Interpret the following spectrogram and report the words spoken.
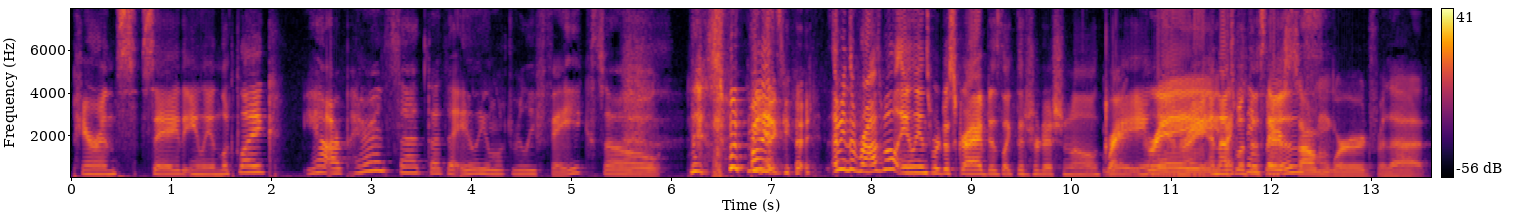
parents say the alien looked like. Yeah, our parents said that the alien looked really fake, so this would be good. I mean, the Roswell aliens were described as like the traditional gray alien, right? And that's I what think this there's is. some word for that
